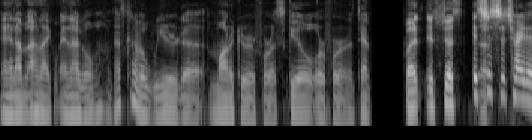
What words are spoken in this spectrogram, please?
And I'm, I'm like, and I go, well, that's kind of a weird uh, moniker for a skill or for an attempt, but it's just It's uh, just to try to.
